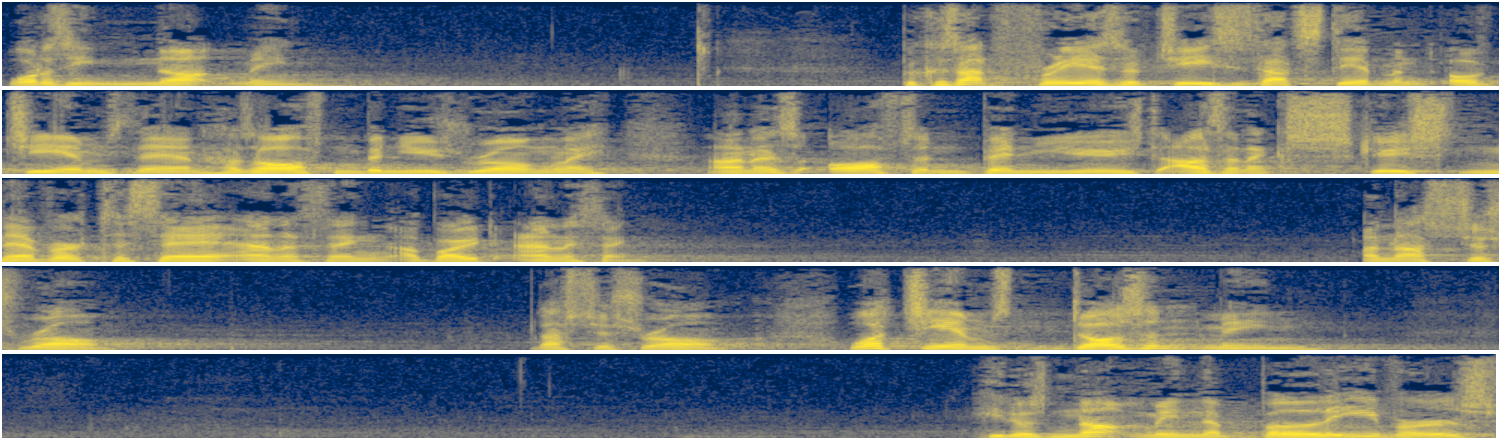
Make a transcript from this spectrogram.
What does he not mean? Because that phrase of Jesus, that statement of James, then, has often been used wrongly and has often been used as an excuse never to say anything about anything. And that's just wrong. That's just wrong. What James doesn't mean, he does not mean that believers,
